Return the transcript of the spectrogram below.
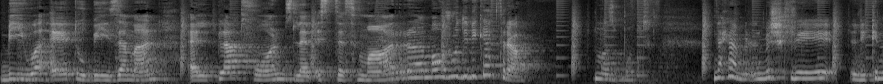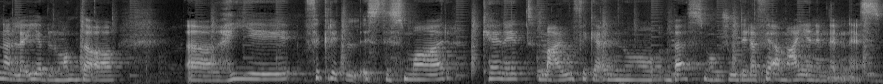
بوقت وبزمن؟ البلاتفورمز للاستثمار موجودة بكثرة. مزبوط. نحن المشكلة اللي كنا نلاقيها بالمنطقة آه، هي فكرة الاستثمار كانت معروفة كأنه بس موجودة لفئة معينة من الناس.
